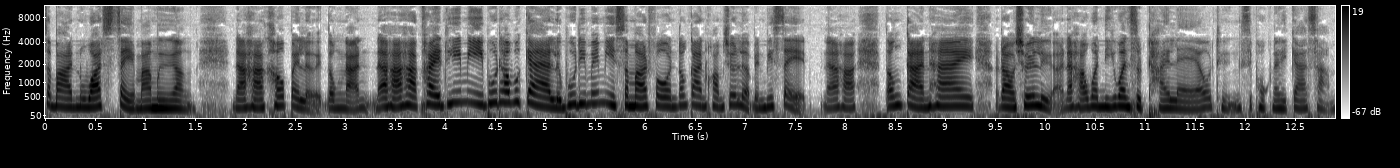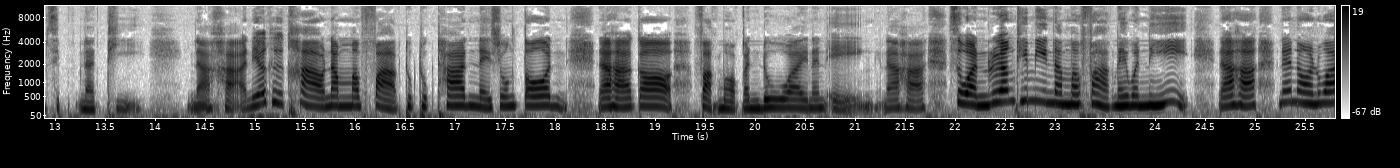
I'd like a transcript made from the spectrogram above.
ศบาลวัดเสมาเมืองนะคะ เข้าไปเลยตรงนั้นนะคะหากใครที่มีผู้เฒ่าผู้แก่หรือผู้ที่ไม่มีสมาร์ทโฟน ต้องการความช่วยเหลือเป็นพิเศษนะคะ ต้องการให้เราช่วยเหลือนะคะ วันนี้วันสุดท้ายแล้วถึง 16นาฬิกา30นาที นะคะอันนี้ก็คือข่าวนำมาฝากทุกๆทท่านในช่วงต้นนะคะ ก็ฝากบอกกันด้วยนั่นเองนะคะ ส่วนเรื่องที่มีนำมาฝากในวันนี้นะคะ แน่นอนว่า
